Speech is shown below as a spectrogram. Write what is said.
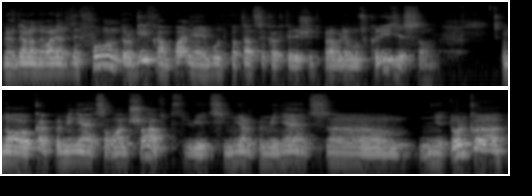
Международный валютный фонд, другие компании, они будут пытаться как-то решить проблему с кризисом. Но как поменяется ландшафт? Ведь мир поменяется не только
